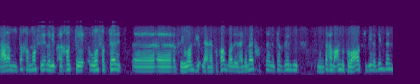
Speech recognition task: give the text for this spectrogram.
على منتخب مصر يقدر يبقى خط وسط ثالث في وجه يعني يتصدى للهجمات خاصة إن كاب فيردي منتخب عنده سرعات كبيرة جدا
